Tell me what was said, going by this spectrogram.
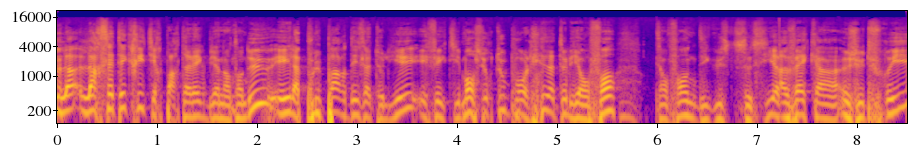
la recette écrite, ils repartent avec, bien entendu. Et la plupart des ateliers, effectivement, surtout pour les ateliers enfants, enfants dégustent ceci avec un jus de fruits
